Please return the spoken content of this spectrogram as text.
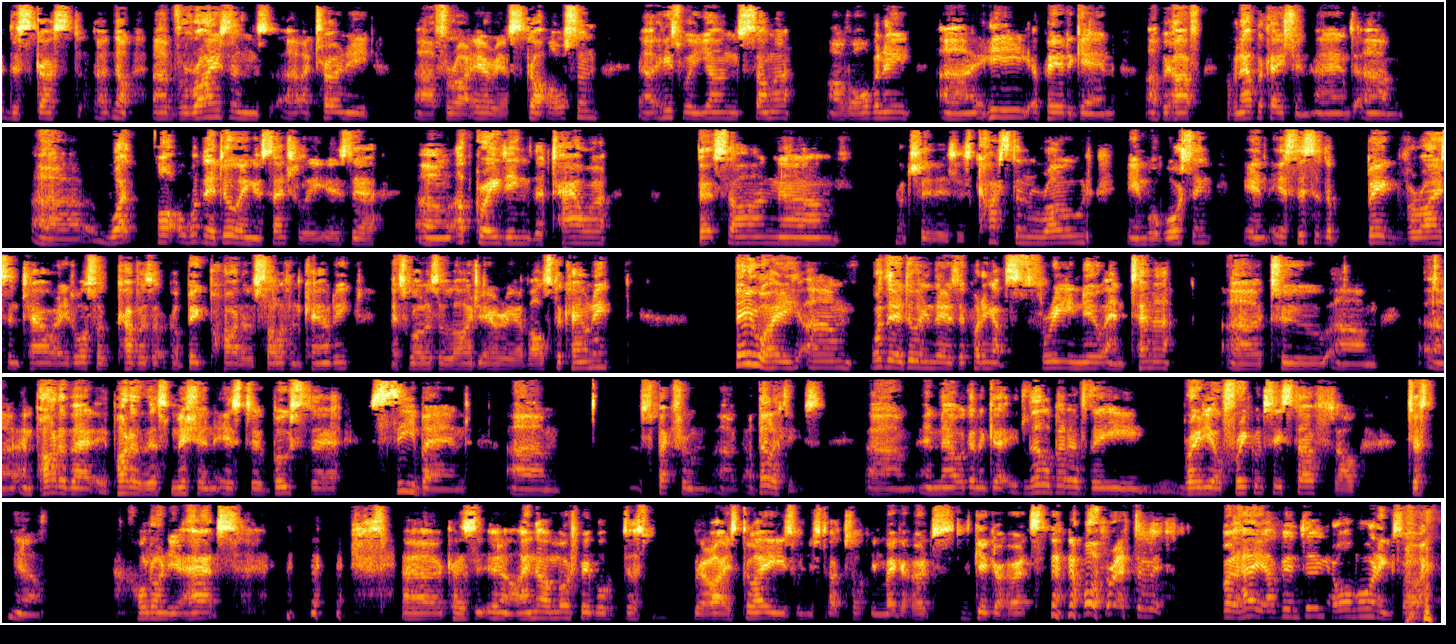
discussed, uh, no, uh, Verizon's uh, attorney uh, for our area, Scott Olson, uh, he's with Young Sommer of Albany. he appeared again on behalf of an application and um, what what they're doing essentially is they're um, upgrading the tower that's on, um, what's it is, is Custon Road in Wawarsing. And is, this is the big Verizon tower. It also covers a, a big part of Sullivan County as well as a large area of Ulster County. Anyway, um, what they're doing there is they're putting up three new antenna, uh, to, um, uh, and part of that, part of this mission is to boost their C band, um, spectrum uh, abilities. Um, and now we're going to get a little bit of the radio frequency stuff. So just, you know, hold on to your hats. uh, cause, you know, I know most people just, their eyes glaze when you start talking megahertz, gigahertz, and all the rest of it. But hey, I've been doing it all morning, so.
